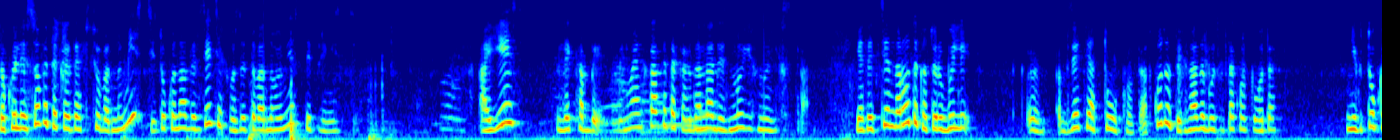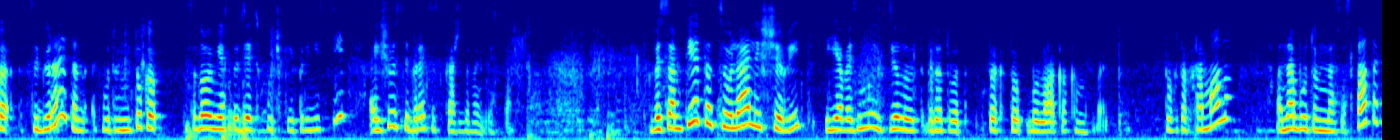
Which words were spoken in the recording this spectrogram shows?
Только лесов это когда все в одном месте, и только надо взять их из этого одного места и принести. А есть лекабец. Понимаете, как это, когда надо из многих-многих стран. И это те народы, которые были э, взять и оттолкнуты. Откуда-то их надо будет вот так вот кого-то не только собирать, а вот не только с одного места взять кучкой и принести, а еще и собирать из каждого места. Вы самте это цуляли шерит, и я возьму и сделаю вот это вот, то, кто была, как она называется, то, кто хромала, она будет у нас остаток,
